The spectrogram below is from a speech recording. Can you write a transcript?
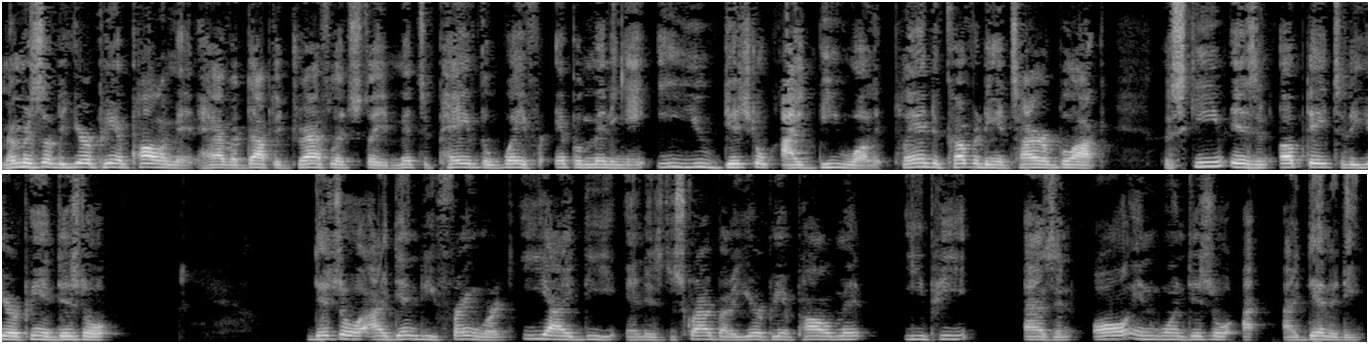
Members of the European Parliament have adopted draft legislation meant to pave the way for implementing a EU digital ID wallet planned to cover the entire bloc. The scheme is an update to the European Digital Digital Identity Framework (EID) and is described by the European Parliament (EP) as an all-in-one digital identity.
